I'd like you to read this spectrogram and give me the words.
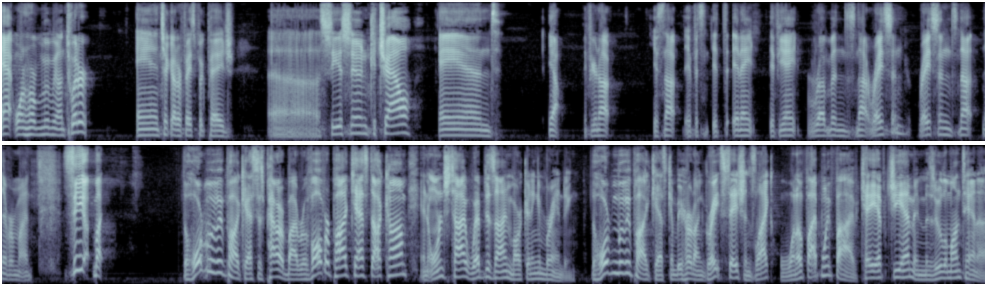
at One Horrible Movie on Twitter, and check out our Facebook page. Uh, see you soon. Ka-chow. And yeah, if you're not, it's not, if it's, it, it ain't if you ain't rubbin's not racing, racing's not. Never mind. See ya. Bye. The Horrible Movie Podcast is powered by RevolverPodcast.com and Orange Tie Web Design Marketing and Branding. The Horrible Movie Podcast can be heard on great stations like 105.5 KFGM in Missoula, Montana,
